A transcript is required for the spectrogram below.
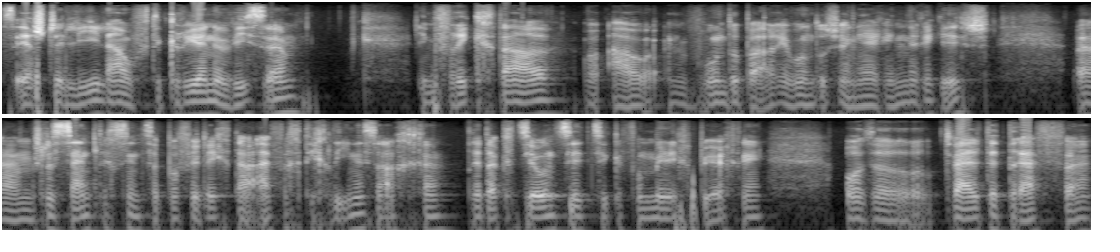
das erste Lila auf der grünen Wiese im Fricktal, wo auch eine wunderbare, wunderschöne Erinnerung ist. Ähm, schlussendlich sind es aber vielleicht auch einfach die kleinen Sachen, die Redaktionssitzungen von Milchbüchern oder die Weltentreffen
